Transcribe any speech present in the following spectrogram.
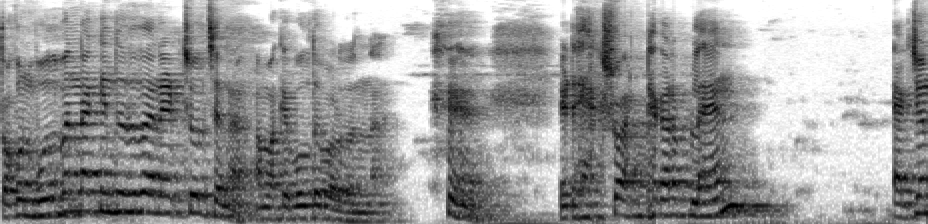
তখন বলবেন না কিন্তু, দাদা নেট চলছে না। আমাকে বলতে পারবেন না। এটা একশো আট টাকার প্ল্যান একজন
